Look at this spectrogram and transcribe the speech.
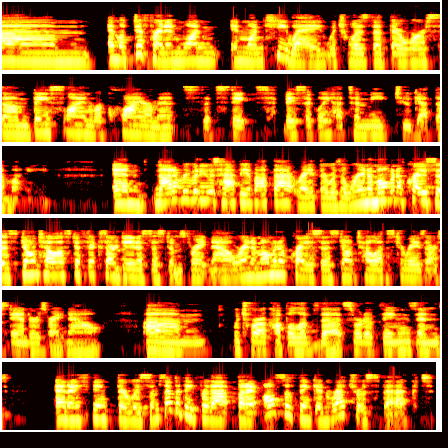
um, and look different in one in one key way which was that there were some baseline requirements that states basically had to meet to get the money. And not everybody was happy about that right? There was a we're in a moment of crisis. Don't tell us to fix our data systems right now. We're in a moment of crisis. Don't tell us to raise our standards right now um, which were a couple of the sort of things. And and I think there was some sympathy for that. But I also think in retrospect,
